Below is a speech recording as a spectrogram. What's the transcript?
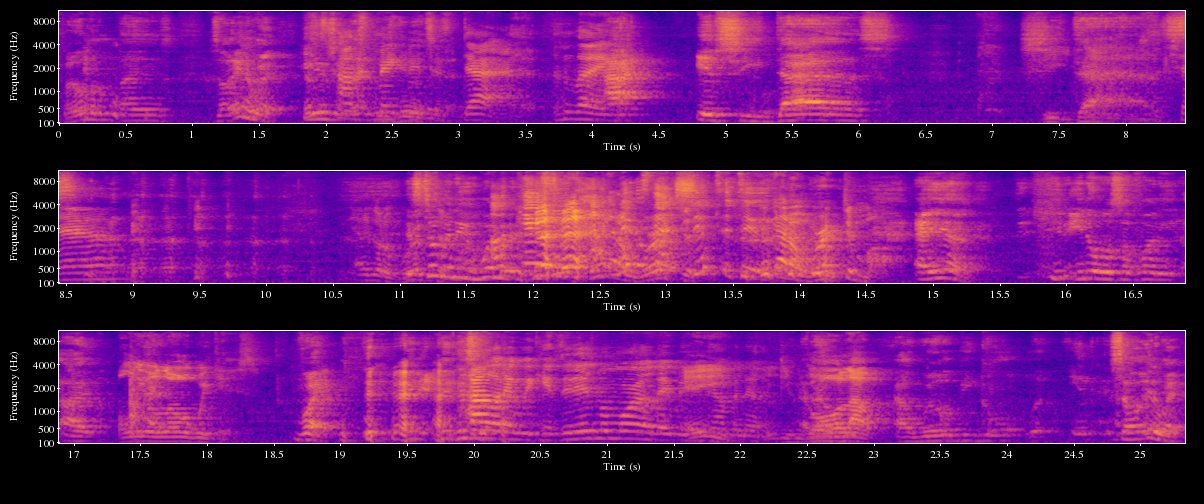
twelve of them things. So anyway, he's trying to make bitches die. Like, I, if she dies, she dies. child. gotta work. There's too many tomorrow. women. Okay, so I gotta niggas work got to- shit to You gotta work tomorrow. Hey, yeah. You, you know what's so funny? I Only on long weekends. right. Holiday weekends. It is Memorial Day weekend Hey, coming up. you can go I all will- out. I will be going. So anyway,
